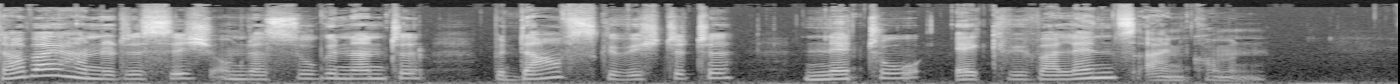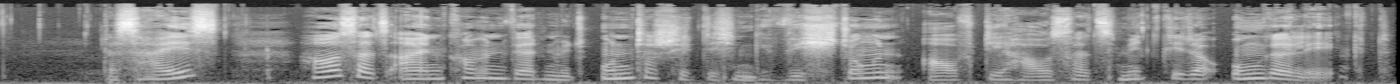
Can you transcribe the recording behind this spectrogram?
Dabei handelt es sich um das sogenannte bedarfsgewichtete Nettoäquivalenzeinkommen. Das heißt, Haushaltseinkommen werden mit unterschiedlichen Gewichtungen auf die Haushaltsmitglieder umgelegt.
